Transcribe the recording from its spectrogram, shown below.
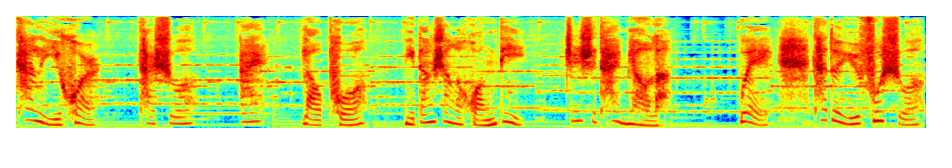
看了一会儿，他说。哎，老婆，你当上了皇帝，真是太妙了。喂，他对渔夫说：“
